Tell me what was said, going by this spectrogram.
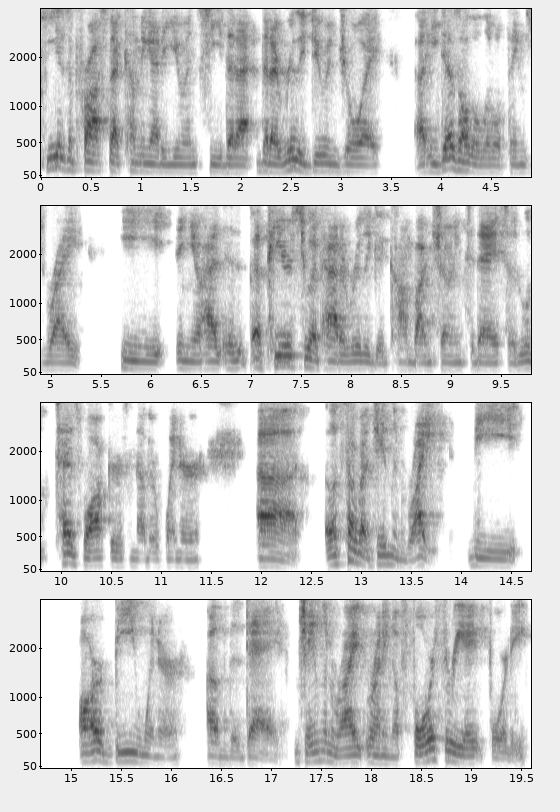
he is a prospect coming out of UNC that I that I really do enjoy. Uh, he does all the little things right. He you know has, appears to have had a really good combine showing today. So look, Tez Walker is another winner. Uh, let's talk about Jaylen Wright, the RB winner of the day. Jaylen Wright running a 4.3840.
